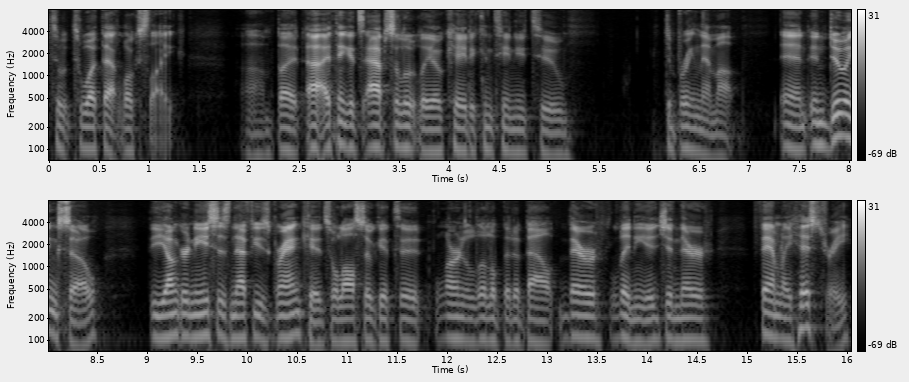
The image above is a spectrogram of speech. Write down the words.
to, to what that looks like. Um, but I think it's absolutely okay to continue to to bring them up, and in doing so, the younger nieces, nephews, grandkids will also get to learn a little bit about their lineage and their family history,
